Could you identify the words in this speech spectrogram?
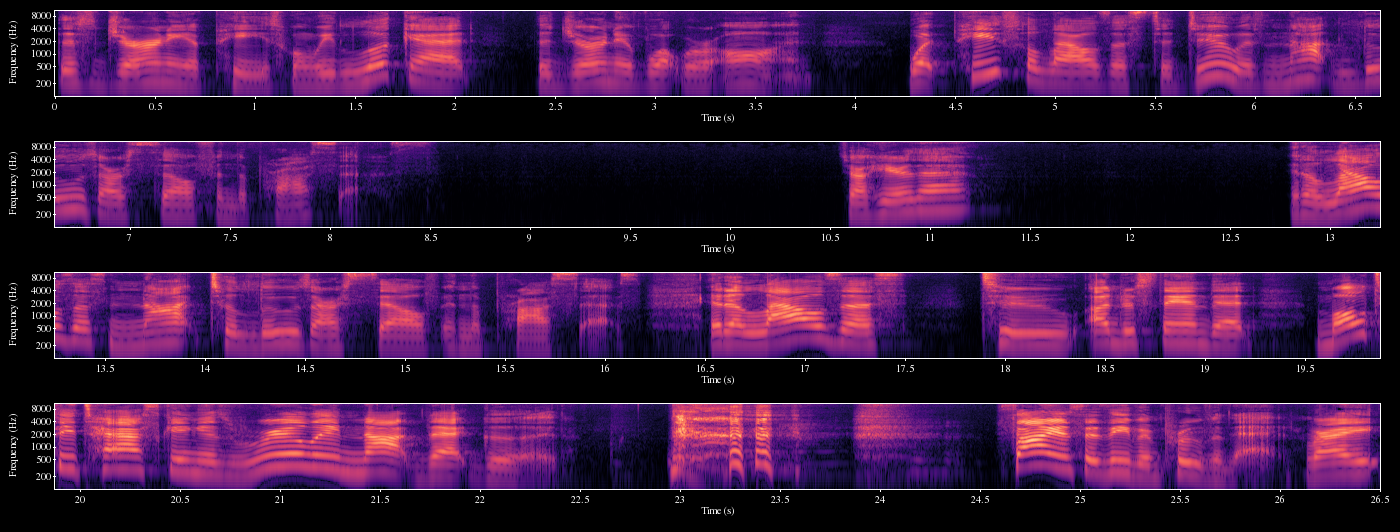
this journey of peace, when we look at the journey of what we're on, what peace allows us to do is not lose ourselves in the process. Y'all hear that? It allows us not to lose ourselves in the process. It allows us to understand that multitasking is really not that good. Science has even proven that, right?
